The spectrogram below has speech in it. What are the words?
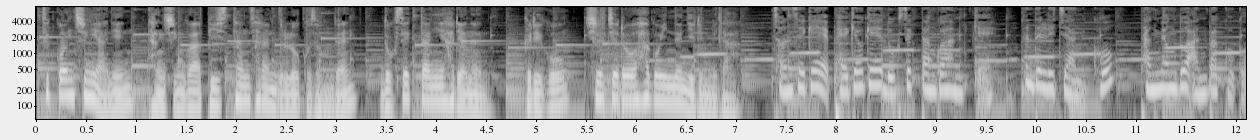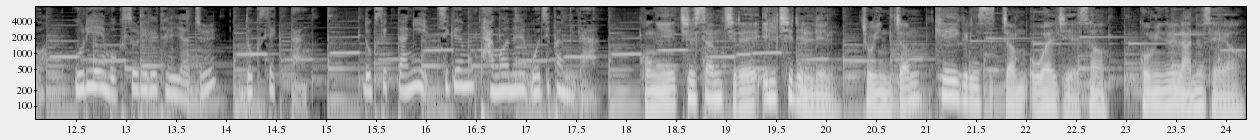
특권층이 아닌 당신과 비슷한 사람들로 구성된 녹색당이 하려는 그리고 실제로 하고 있는 일입니다. 전 세계 100여 개의 녹색당과 함께 흔들리지 않고 당명도 안 바꾸고 우리의 목소리를 들려줄 녹색당. 녹색당이 지금 당원을 모집합니다. 02-737-1711 join.kgreens.org에서 고민을 나누세요.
